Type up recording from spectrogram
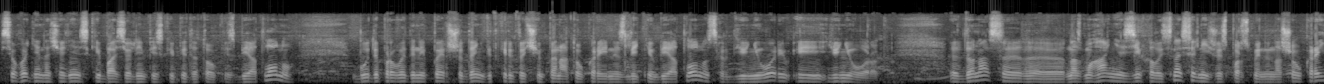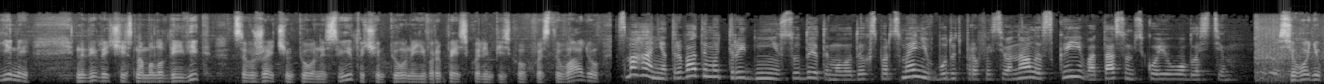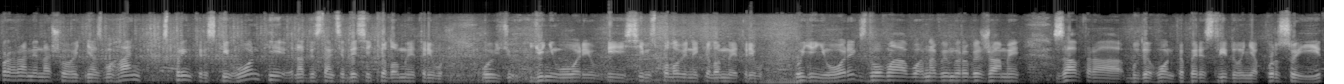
Сьогодні на Чернігівській базі Олімпійської підготовки з біатлону буде проведений перший день відкритого чемпіонату України з літнього біатлону серед юніорів і юніорок. До нас е, на змагання з'їхались найсильніші спортсмени нашої України. Не дивлячись на молодий вік, це вже чемпіони світу, чемпіони Європейського олімпійського фестивалю. Змагання триватимуть три дні. Судити молодих спортсменів будуть професіонали з Києва та Сумської області. Сьогодні в програмі нашого дня змагань спринтерські гонки на дистанції 10 кілометрів у юніорів і 7,5 кілометрів у юніорик з двома вогновими рубежами. Завтра буде гонка переслідування Пурсуїт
